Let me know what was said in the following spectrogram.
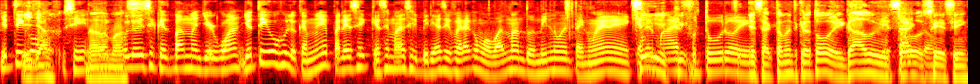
Yo te digo, ya, sí, nada más. Julio dice que es Batman Year One. Yo te digo, Julio, que a mí me parece que ese más serviría si fuera como Batman 2099, que era el del futuro. Y... Exactamente, que era todo delgado y Exacto. todo. Sí, sí.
